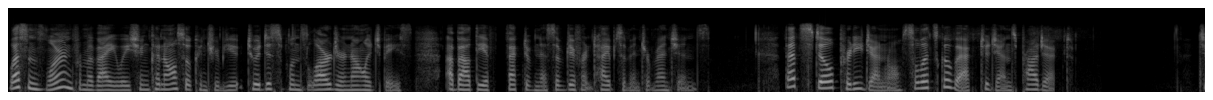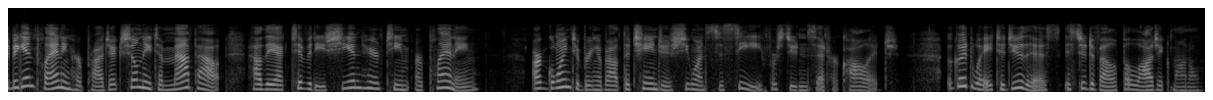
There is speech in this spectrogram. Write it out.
Lessons learned from evaluation can also contribute to a discipline's larger knowledge base about the effectiveness of different types of interventions. That's still pretty general, so let's go back to Jen's project. To begin planning her project, she'll need to map out how the activities she and her team are planning are going to bring about the changes she wants to see for students at her college. A good way to do this is to develop a logic model.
